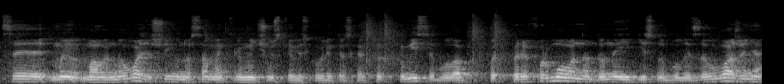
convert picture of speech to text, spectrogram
Це ми мали на увазі, що іменно саме Кременчуцька військово-лікарська комісія була переформована, до неї дійсно були зауваження.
